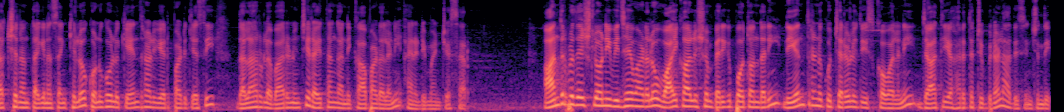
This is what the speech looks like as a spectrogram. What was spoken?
తక్షణం తగిన సంఖ్యలో కొనుగోలు కేంద్రాలు ఏర్పాటు చేసి దళారుల బారి నుంచి రైతాంగాన్ని కాపాడాలని ఆయన డిమాండ్ చేశారు. ఆంధ్రప్రదేశ్లోని విజయవాడలో వాయు కాలుష్యం పెరిగిపోతోందని నియంత్రణకు చర్యలు తీసుకోవాలని జాతీయ హరిత ట్రిబ్యునల్ ఆదేశించింది.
